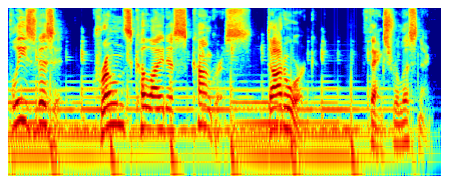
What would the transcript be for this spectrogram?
please visit crohnscolitiscongress.org. Thanks for listening.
